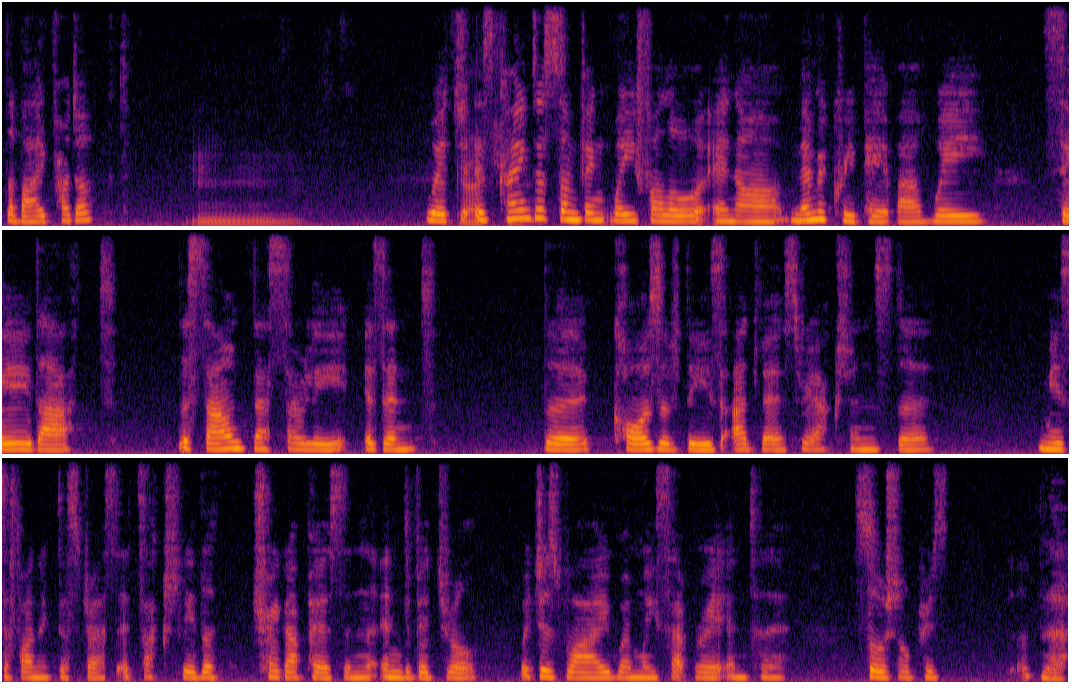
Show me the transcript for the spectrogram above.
the byproduct. Mm. Which Gotcha. is kind of something we follow in our mimicry paper. We say that the sound necessarily isn't the cause of these adverse reactions, the misophonic distress. It's actually the trigger person, the individual, which is why when we separate into social, pres- bleh.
